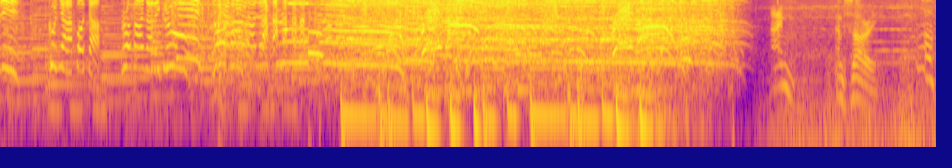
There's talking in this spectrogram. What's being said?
Paris! Cugna la pota! Romana le gru! Romana le gru! I'm. I'm sorry. Oh,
